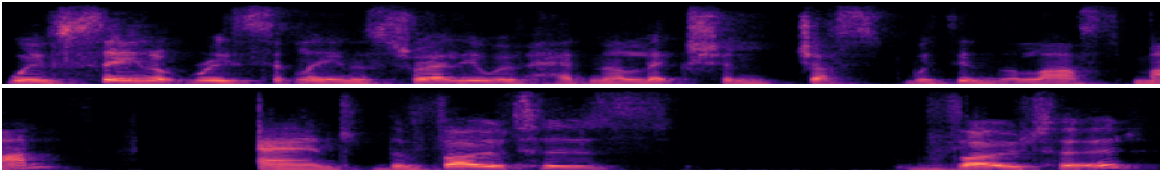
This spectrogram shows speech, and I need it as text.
We've seen it recently in Australia. We've had an election just within the last month, and the voters voted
